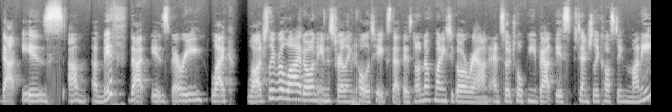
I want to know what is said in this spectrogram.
that is um, a myth that is very like largely relied on in Australian Yeah. politics that there's not enough money to go around, and so talking about this potentially costing money,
